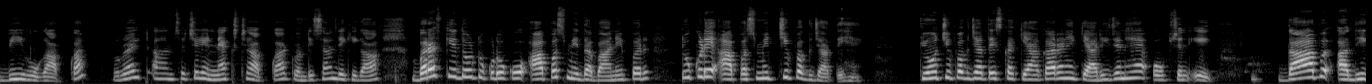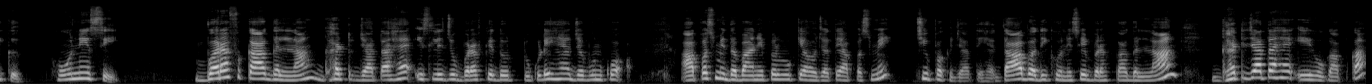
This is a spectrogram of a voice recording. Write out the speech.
बी होगा आपका। राइट आंसर चलिए नेक्स्ट है आपका ट्वेंटी सेवन देखिएगा। बर्फ़ के दो टुकड़ों को आपस में दबाने पर टुकड़े आपस में चिपक जाते हैं। क्यों चिपक जाते हैं? इसका क्या कारण है? क्या रीजन है? ऑप्शन ए दाब अधिक होने से बर्फ़ का गलनांक घट जाता है। इसलिए जो बर्फ़ के दो टुकड़े हैं, जब उनको आपस में दबाने पर वो क्या हो जाते हैं? आपस में चिपक जाते हैं। दाब अधिक होने से बर्फ़ का गलनांक घट जाता है। ए होगा आपका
